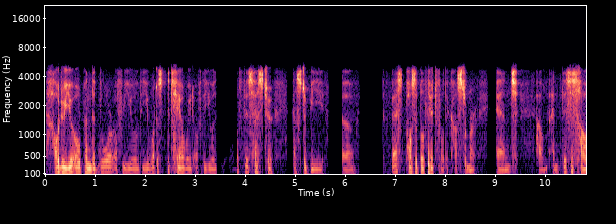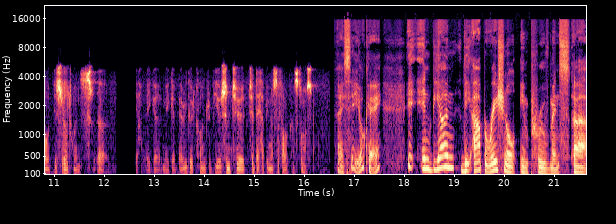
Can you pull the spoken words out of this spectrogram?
how do you open the door of a ULD, what is the tare weight of the ULD, all of this has to has to be uh, the best possible fit for the customer, and um, and this is how digital twins uh, yeah, make a make a very good contribution to to the happiness of our customers. I see. Okay. And beyond the operational improvements, uh,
